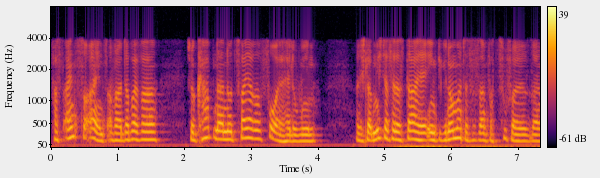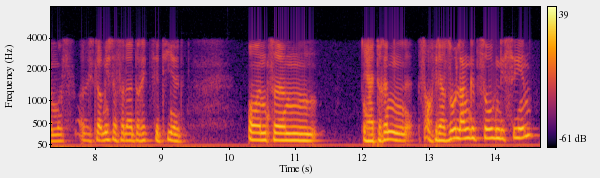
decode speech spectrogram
fast eins zu eins, aber dabei war John Carpenter nur zwei Jahre vorher Halloween. Also ich glaube nicht, dass er das daher irgendwie genommen hat, dass es einfach Zufall sein muss. Also ich glaube nicht, dass er da direkt zitiert. Und ähm, ja, drin ist auch wieder so lang gezogen, die Szenen.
